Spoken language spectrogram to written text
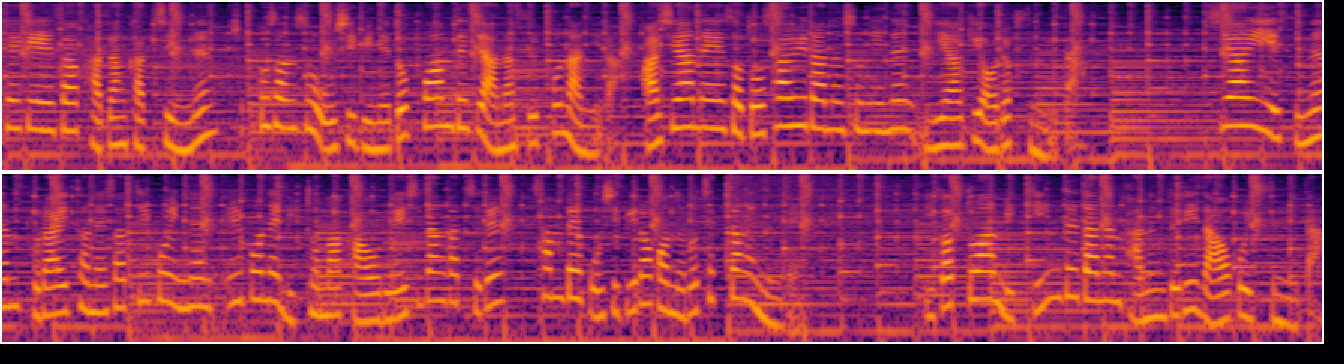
세계에서 가장 가치 있는 축구 선수 50인에도 포함되지 않았을 뿐 아니라 아시아 내에서도 4위라는 순위는 이해하기 어렵습니다. CIES는 브라이턴에서 뛰고 있는 일본의 미토마 가오루의 시장 가치를 1151억 원으로 책정했는데 이것 또한 믿기 힘들다는 반응들이 나오고 있습니다.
